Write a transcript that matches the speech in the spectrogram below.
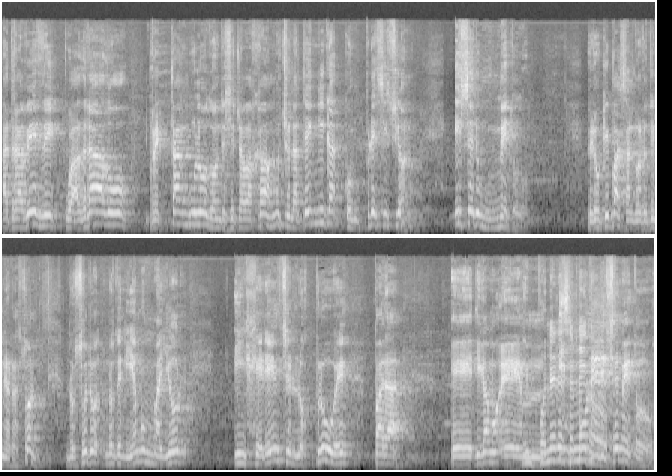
a través de cuadrado, rectángulo, donde se trabajaba mucho la técnica con precisión. Ese era un método. Pero ¿qué pasa? Álvaro tiene razón. Nosotros no teníamos mayor injerencia en los clubes para eh, digamos, eh, imponer ese método.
